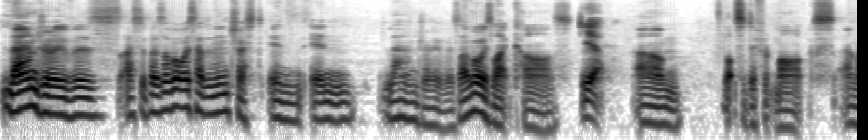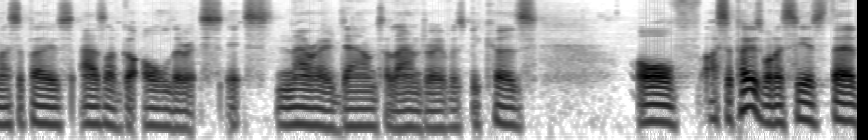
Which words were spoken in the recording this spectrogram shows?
Land Rovers, I suppose I've always had an interest in, in Land Rovers. I've always liked cars, Yeah. um, lots of different marques, and I suppose as I've got older, it's, it's narrowed down to Land Rovers because of, I suppose, what I see is their,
